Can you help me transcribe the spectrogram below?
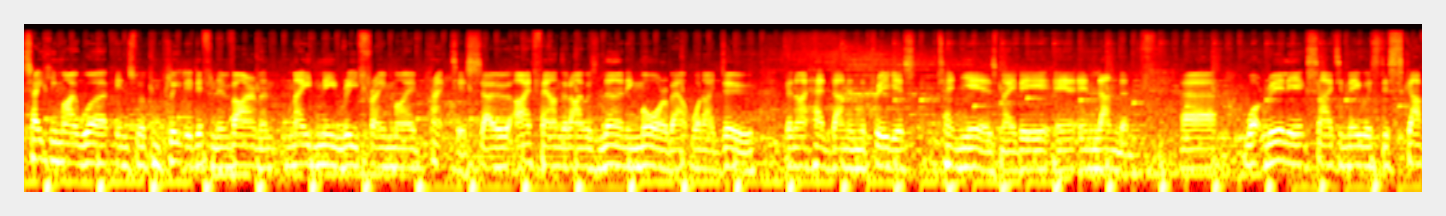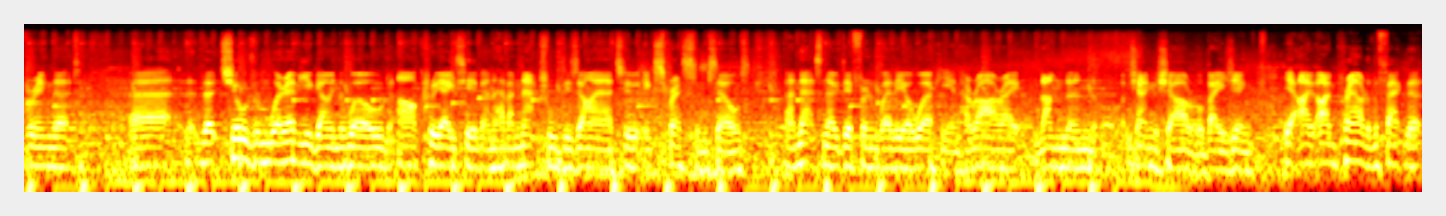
taking my work into a completely different environment made me reframe my practice. So I found that I was learning more about what I do than I had done in the previous 10 years, maybe in, in London. Uh, what really excited me was discovering that uh, that children, wherever you go in the world, are creative and have a natural desire to express themselves. And that's no different whether you're working in Harare, London, or Changsha or Beijing. Yeah, I, am proud of the fact that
